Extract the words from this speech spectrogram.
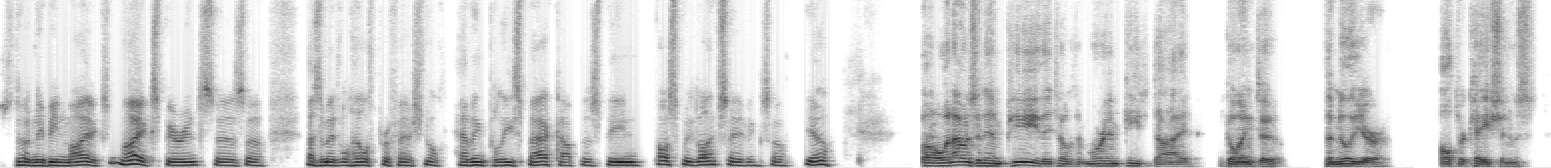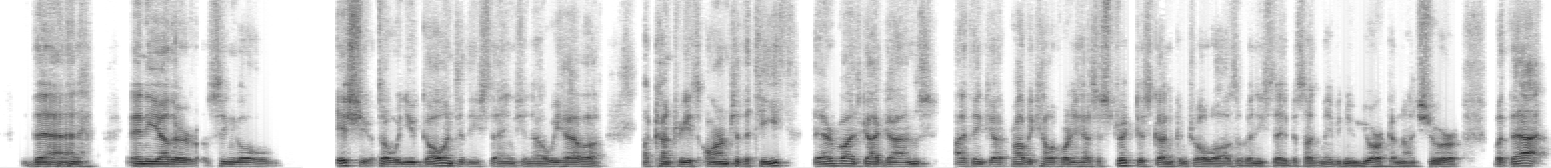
certainly been my my experience as a as a mental health professional. Having police backup has been possibly life saving. So yeah. Well, when I was an MP, they told us that more MPs died going to familiar altercations than any other single issue. So when you go into these things, you know, we have a, a country that's armed to the teeth. Everybody's got guns. I think uh, probably California has the strictest gun control laws of any state besides maybe New York. I'm not sure. But that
